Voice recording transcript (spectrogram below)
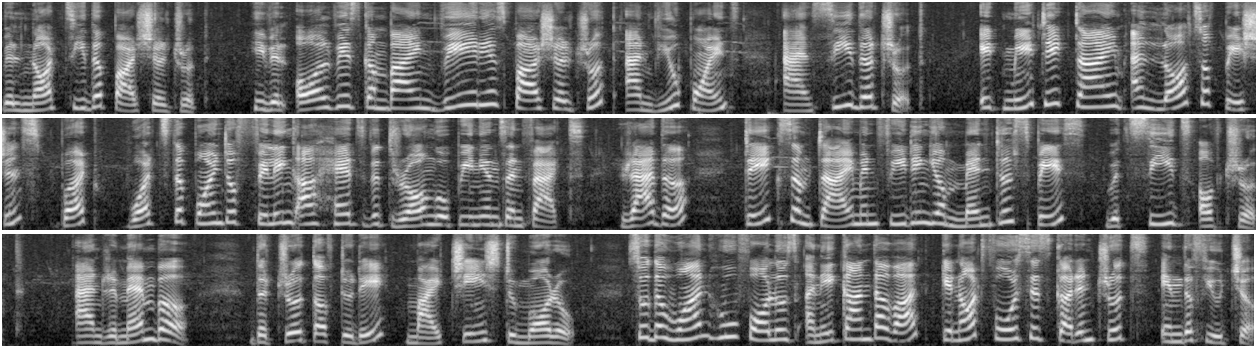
will not see the partial truth. He will always combine various partial truth and viewpoints and see the truth. It may take time and lots of patience, but what's the point of filling our heads with wrong opinions and facts? Rather, take some time in feeding your mental space with seeds of truth. And remember, the truth of today might change tomorrow. So the one who follows Anekantavad cannot force his current truths in the future.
